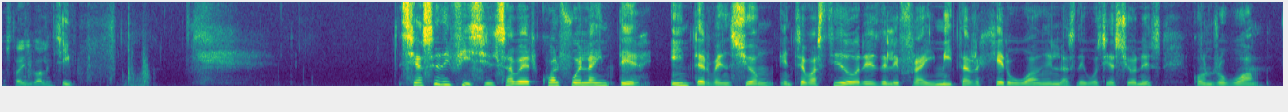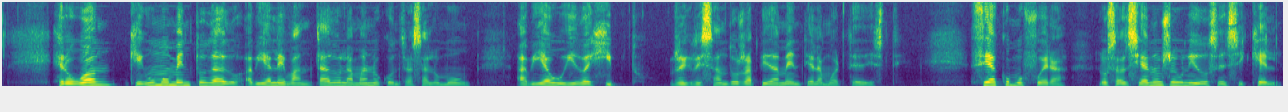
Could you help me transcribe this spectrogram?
¿Hasta ahí, vale? Sí. Se hace difícil saber cuál fue la intervención entre bastidores del efraimita Jeroboam en las negociaciones con Roboam. Jeroboam, que en un momento dado había levantado la mano contra Salomón, había huido a Egipto, regresando rápidamente a la muerte de éste. Sea como fuera, los ancianos reunidos en Siquel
